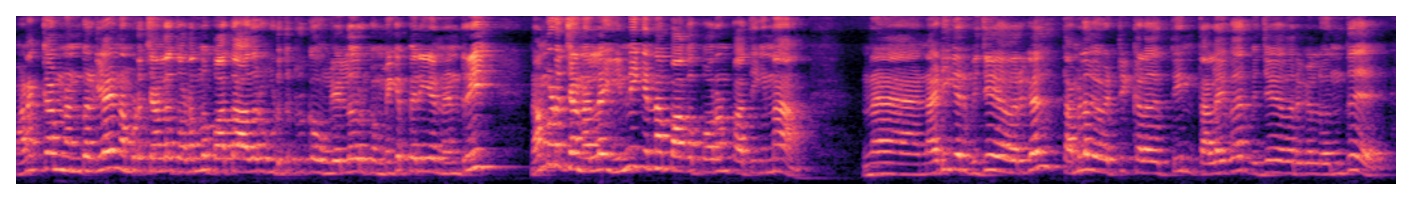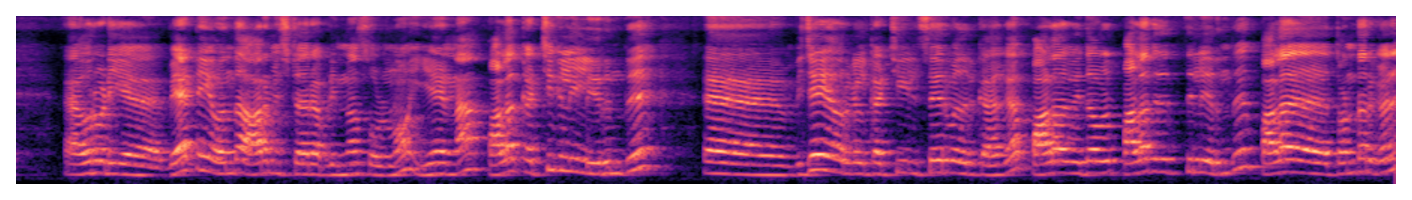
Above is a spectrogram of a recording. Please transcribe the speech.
வணக்கம் நண்பர்களே நம்மளோட சேனலை தொடர்ந்து பார்த்து ஆதரவு கொடுத்துட்டு இருக்க உங்கள் எல்லோருக்கும் மிகப்பெரிய நன்றி. நம்மளோட சேனலில் இன்றைக்கி என்ன பார்க்க போகிறோன்னு பார்த்தீங்கன்னா ந- நடிகர் விஜய் அவர்கள் தமிழக வெற்றி கழகத்தின் தலைவர் விஜய் அவர்கள் வந்து அவருடைய வேட்டையை வந்து ஆரம்பிச்சிட்டார் அப்படின்னு தான் சொல்லணும். ஏன்னா பல கட்சிகளில் இருந்து விஜய் அவர்கள் கட்சியில் சேர்வதற்காக பல வித பல விதத்தில் இருந்து பல தொண்டர்கள்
